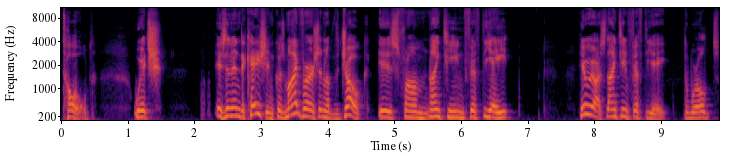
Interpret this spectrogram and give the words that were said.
told, which is an indication, because my version of the joke is from 1958. Here we are, it's 1958, the World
